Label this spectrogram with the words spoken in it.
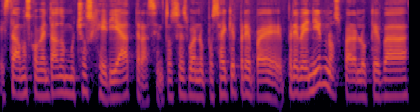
estábamos comentando muchos geriatras, entonces bueno, pues hay que prevenirnos para lo que va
